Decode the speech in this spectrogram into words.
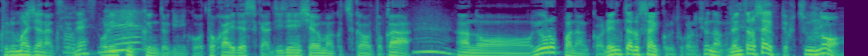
車じゃなくてねね。オリンピックの時にこう都会ですから自転車うまく使おうとか、ん。あの、ヨーロッパなんかはレンタルサイクルとかあるでしょ？なんかレンタルサイクルって普通の。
